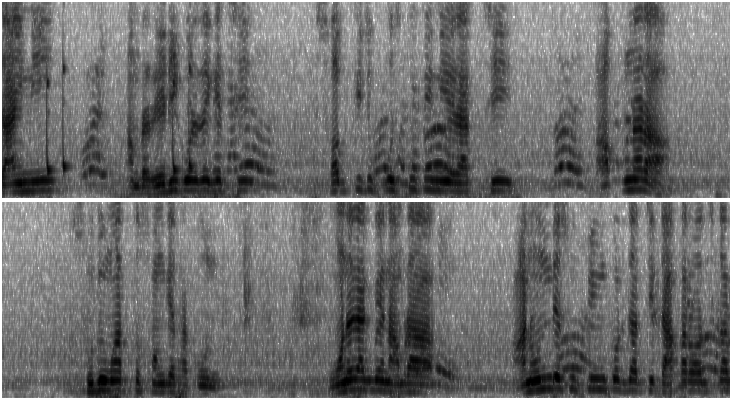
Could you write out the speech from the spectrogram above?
যাইনি। আমরা রেডি করে রেখেছি। সব কিছু প্রস্তুতি নিয়ে রাখছি। আপনারা শুধুমাত্র সঙ্গে থাকুন। মনে রাখবেন, আমরা আনন্দে সুপ্রিম কোর্ট যাচ্ছি, টাকা রোজগার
